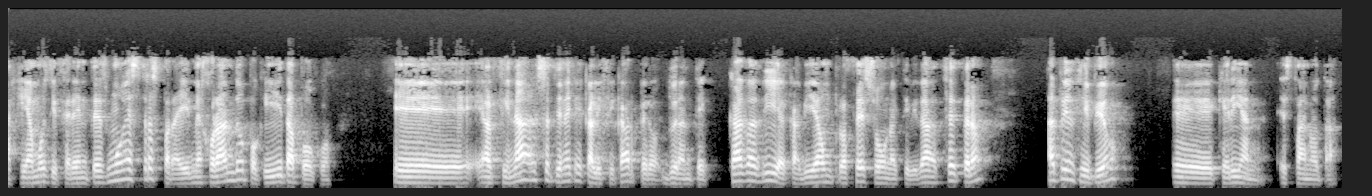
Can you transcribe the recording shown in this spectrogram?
hacíamos diferentes muestras para ir mejorando poquito a poco. eh, al final se tiene que calificar, pero durante cada día que había un proceso, una actividad, etcétera, al principio eh, querían esta nota.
